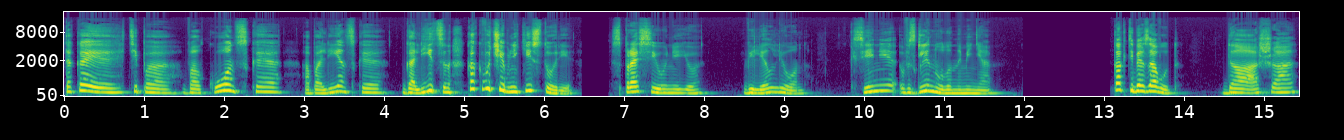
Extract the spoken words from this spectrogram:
Такая типа Волконская, Оболенская, Голицына, как в учебнике истории. Спроси у нее, велел Леон. Ксения взглянула на меня. «Как тебя зовут?» «Даша»,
